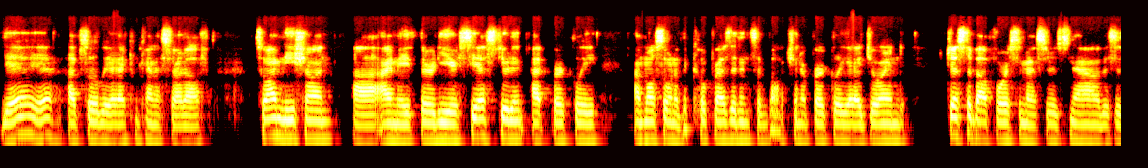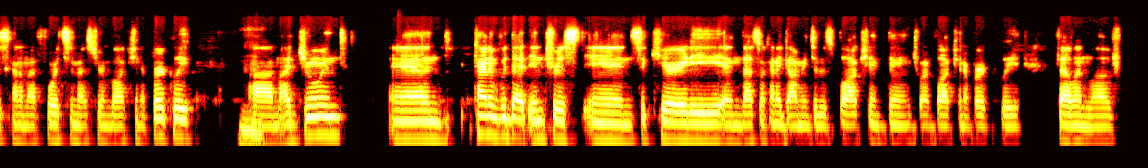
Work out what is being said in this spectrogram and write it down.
Yeah, yeah, absolutely. I can kind of start off. So I'm Nishan. Uh, I'm a third year CS student at Berkeley. I'm also one of the co-presidents of Blockchain at Berkeley. I joined just about four semesters now. This is kind of my fourth semester in blockchain at Berkeley. Mm-hmm. Um, I joined and kind of with that interest in security, and that's what kind of got me into this blockchain thing. Joined blockchain at Berkeley, fell in love.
